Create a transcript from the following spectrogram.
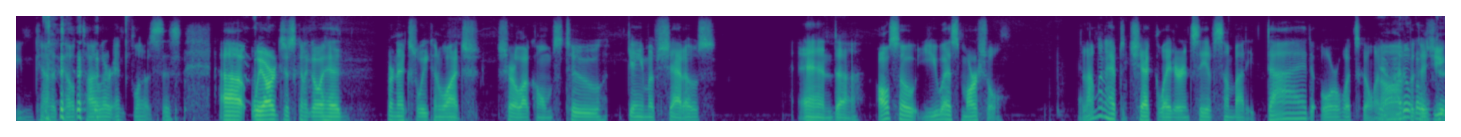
You can kind of tell Tyler influenced this. Uh, we are just gonna go ahead for next week and watch Sherlock Holmes 2: Game of Shadows, and uh, also U.S. Marshal. And I'm gonna have to check later and see if somebody died or what's going Yeah, on I don't know because you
